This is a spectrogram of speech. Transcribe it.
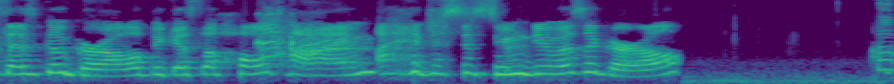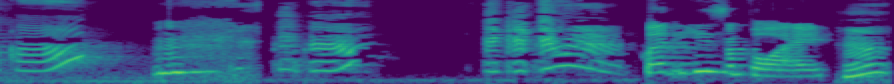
says good girl because the whole time I just assumed he was a girl. but he's a boy. Huh?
